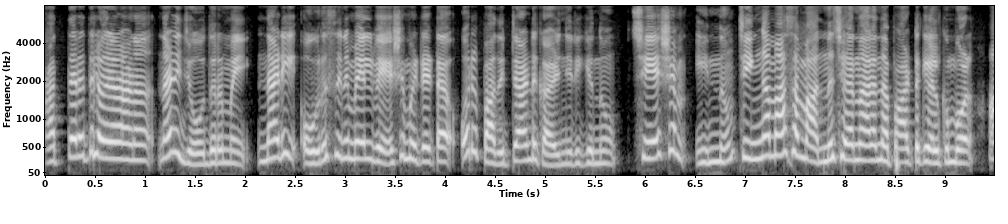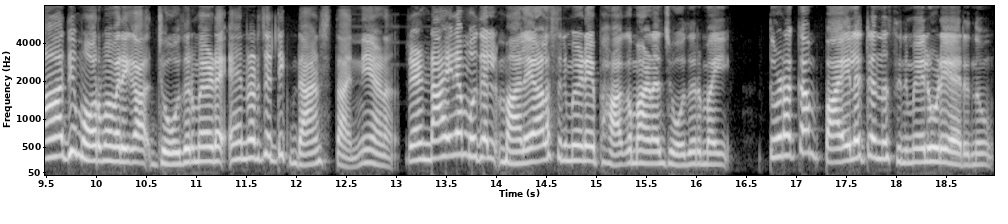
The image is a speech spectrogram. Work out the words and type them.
അത്തരത്തിലൊരാളാണ് നടി ജ്യോതിർമയി നടി ഒരു സിനിമയിൽ വേഷമിട്ടിട്ട് ഒരു പതിറ്റാണ്ട് കഴിഞ്ഞിരിക്കുന്നു. ശേഷം ഇന്നും ചിങ്ങമാസം വന്നു ചേർന്നാലെന്ന പാട്ട് കേൾക്കുമ്പോൾ ആദ്യം ഓർമ്മ വരിക ജ്യോതിർമയുടെ എനർജറ്റിക് ഡാൻസ് തന്നെയാണ്. രണ്ടായിരം മുതൽ മലയാള സിനിമയുടെ ഭാഗമാണ് ജ്യോതിർമയി തുടക്കം പൈലറ്റ് എന്ന സിനിമയിലൂടെയായിരുന്നു.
